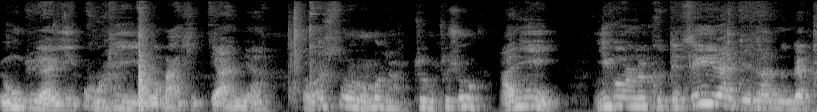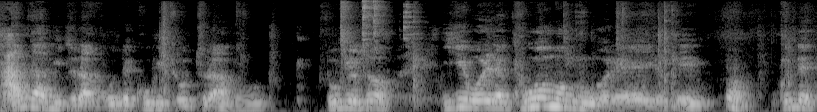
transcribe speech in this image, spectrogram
용주야 이 고기 이거 맛있지 않냐? 아, 맛있으면 엄마도 좀 드셔. 아니 이거를 그때 세일할 때 샀는데 반값이더라고 근데 고기 좋더라고 여기서 이게 원래 구워 먹는 거래 이렇게 어. 근데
